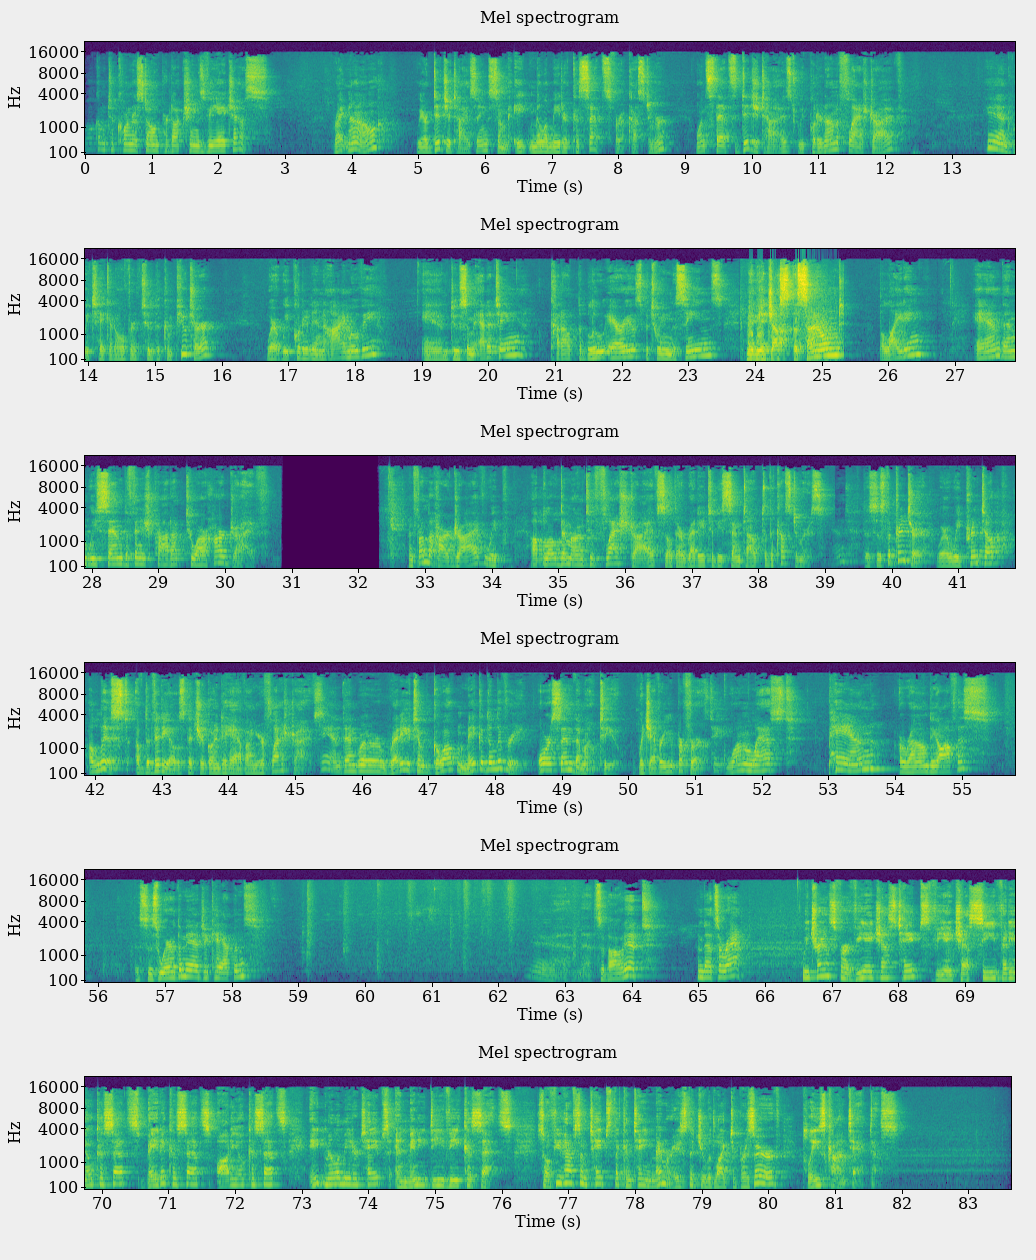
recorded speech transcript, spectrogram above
Welcome to Cornerstone Productions VHS. Right now, we are digitizing some 8mm cassettes for a customer. Once that's digitized, we put it on a flash drive and we take it over to the computer where we put it in iMovie and do some editing, cut out the blue areas between the scenes, maybe adjust the sound, the lighting, and then we send the finished product to our hard drive. And from the hard drive, we upload them onto flash drives so they're ready to be sent out to the customers. And this is the printer, where we print up a list of the videos that you're going to have on your flash drives. And then we're ready to go out and make a delivery or send them out to you, whichever you prefer. Take one last pan around the office this is where the magic happens. And that's about it. And that's a wrap. We transfer VHS tapes, VHS-C video cassettes, beta cassettes, audio cassettes, 8mm tapes, and mini DV cassettes. So if you have some tapes that contain memories that you would like to preserve, please contact us.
